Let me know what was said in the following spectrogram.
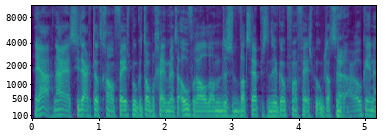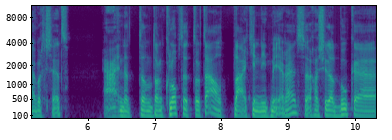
Ja, nou ja, je ziet eigenlijk dat gewoon Facebook het op een gegeven moment overal dan. Dus WhatsApp is natuurlijk ook van Facebook, dat ze Ja. daar ook in hebben gezet. Ja, en dat, dan, dan klopt het totaalplaatje niet meer. Hè? Dus als je dat boek eh,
